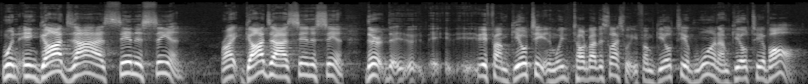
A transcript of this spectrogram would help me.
when in God's eyes, sin is sin, right? God's eyes, sin is sin. There, if I'm guilty, and we talked about this last week, if I'm guilty of one, I'm guilty of all.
